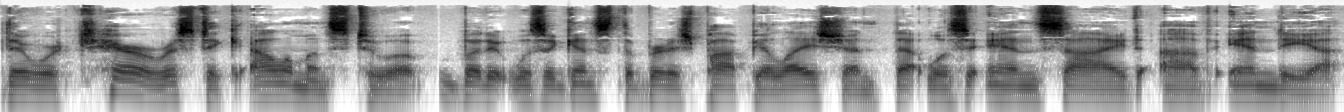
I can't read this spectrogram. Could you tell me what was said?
there were terroristic elements to it, but it was against the British population that was inside of India.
